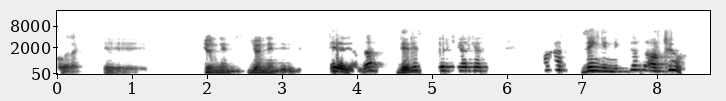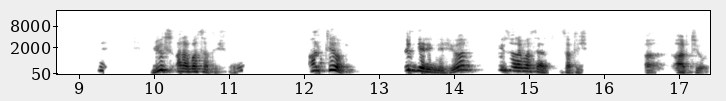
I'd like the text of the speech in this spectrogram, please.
olarak, eee, yönlen yönlendirilir. Diğer yandan deriz der ki herkes fakat zenginlikler de artıyor. Lüks araba satışları artıyor. Hız derinleşiyor, lüks araba sa satışı artıyor.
